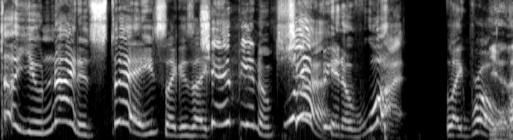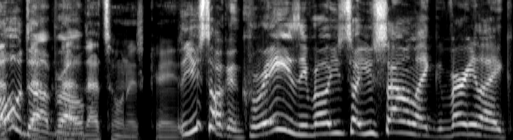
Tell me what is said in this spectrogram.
The United States, like is like Champion of champion of what? Like, bro, Yeah, that- hold that- up, bro. That, that tone is crazy. you talking crazy, bro. You talk, you sound like very like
